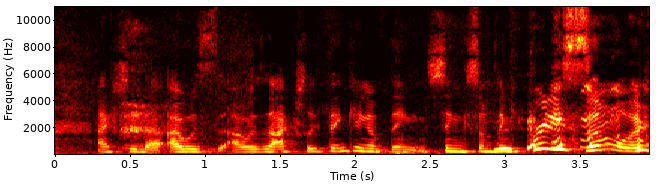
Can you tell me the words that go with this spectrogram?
Actually, that I was I was actually thinking of thing, saying something pretty similar.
